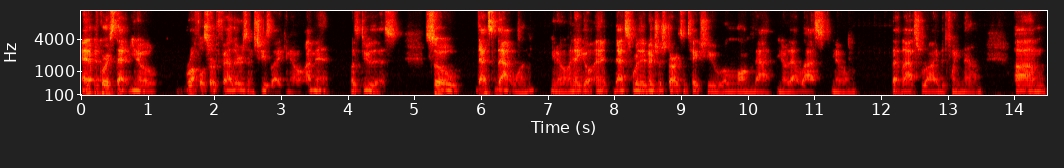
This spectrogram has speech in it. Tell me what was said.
and of course that you know ruffles her feathers and she's like you know i'm in let's do this so that's that one you know, and they go, and that's where the adventure starts and takes you along that, you know, that last, you know, that last ride between them. Um,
